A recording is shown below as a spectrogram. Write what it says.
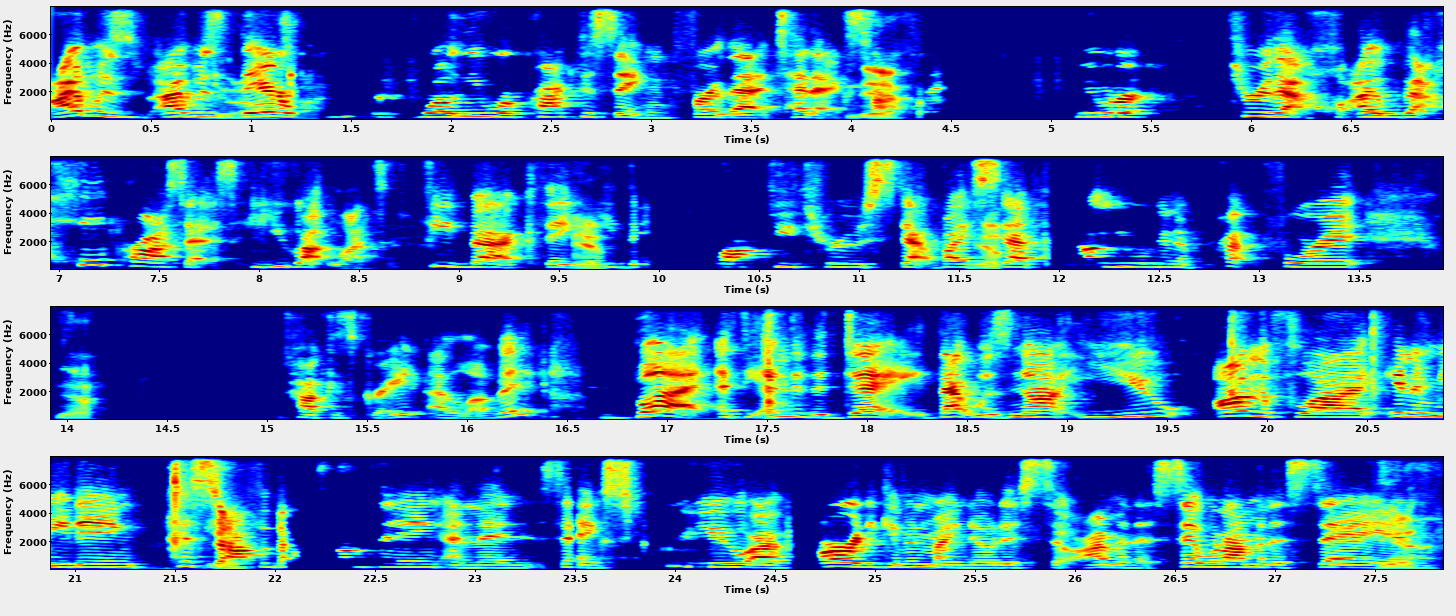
I was I was there while you were practicing for that TEDx yeah. talk. Right? We were through that I, that whole process. You got lots of feedback. They they walked you through step by step how you were going to prep for it. Yeah. Talk is great. I love it. But at the end of the day, that was not you on the fly in a meeting, pissed yeah. off about something, and then saying, screw you. I've already given my notice. So I'm going to say what I'm going to say. Yeah. And-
